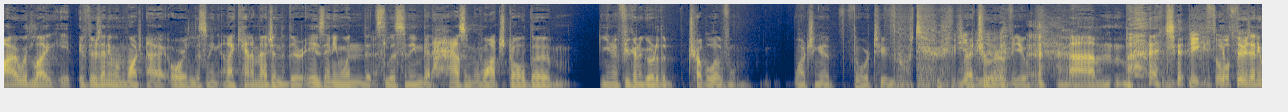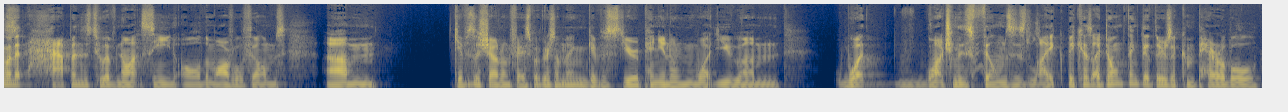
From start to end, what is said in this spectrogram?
I would like if, if there's anyone watching or listening, and I can't imagine that there is anyone that's listening that hasn't watched all the. You know, if you're going to go to the trouble of watching a Thor two review, retro yeah. review, um, but Big Thor if there's fans. anyone that happens to have not seen all the Marvel films, um, give us a shout on Facebook or something. Give us your opinion on what you um what watching these films is like because I don't think that there's a comparable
